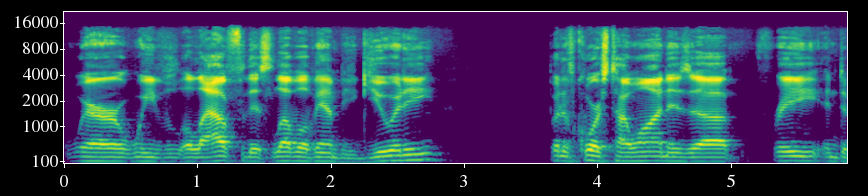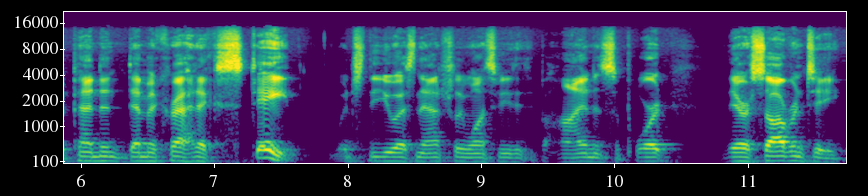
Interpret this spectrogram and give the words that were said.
where we've allowed for this level of ambiguity. But of course, Taiwan is a free, independent, democratic state, which the U.S. naturally wants to be behind and support their sovereignty.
